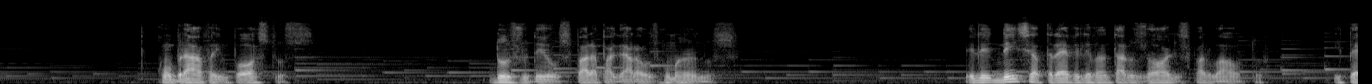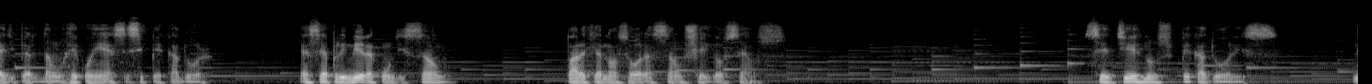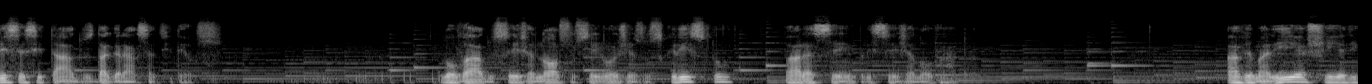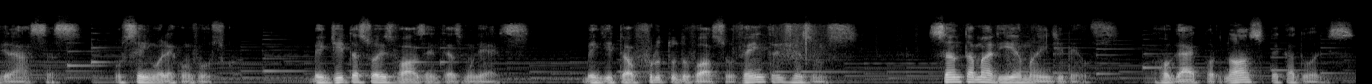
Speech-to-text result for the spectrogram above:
cobrava impostos dos judeus para pagar aos romanos. Ele nem se atreve a levantar os olhos para o alto e pede perdão, reconhece-se pecador. Essa é a primeira condição para que a nossa oração chegue aos céus. Sentir-nos pecadores necessitados da graça de Deus. Louvado seja nosso Senhor Jesus Cristo, para sempre seja louvado. Ave Maria, cheia de graças, o Senhor é convosco. Bendita sois vós entre as mulheres. Bendito é o fruto do vosso ventre, Jesus. Santa Maria, Mãe de Deus, rogai por nós, pecadores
